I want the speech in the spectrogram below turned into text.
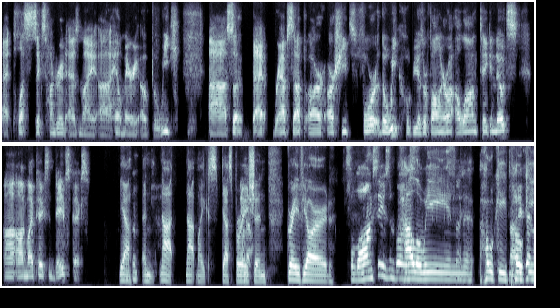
at plus 600 as my uh, Hail Mary of the week. Uh, so that wraps up our, our sheets for the week. Hope you guys are following along, taking notes uh, on my picks and Dave's picks. Yeah, and not not Mike's desperation, graveyard, it's a long season, boys. Halloween, hokey pokey,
